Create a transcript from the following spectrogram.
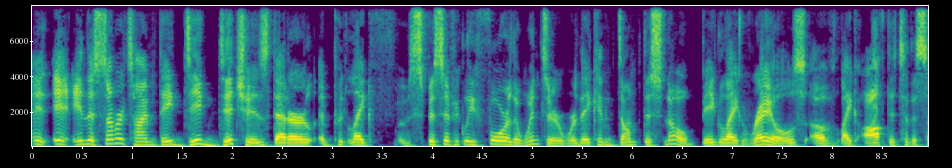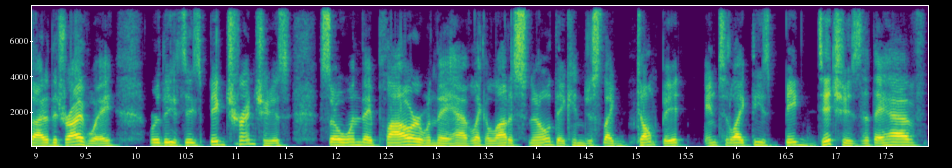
in, the summertime, they dig ditches that are uh, put like f- specifically for the winter, where they can dump the snow. Big like rails of like off the to the side of the driveway, where these these big trenches. So when they plow or when they have like a lot of snow, they can just like dump it into like these big ditches that they have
